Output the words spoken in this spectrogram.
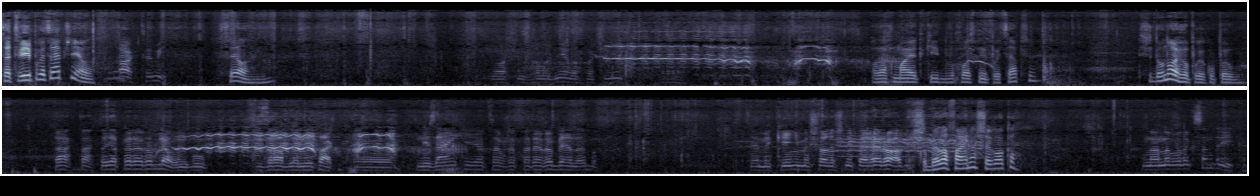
Це твій прицеп чи ні? Так, це мій. Сила, ну. Лоші зголодніли, хоч і їсти. Олег має такий двохосний прицеп собі. Ти ще давно його прикупив був. Так, так, то я переробляв, він був зроблений так. Е, низенький, я це вже переробили, бо цими кіньми що лиш не переробиш. Кобила файна, широка. Вона на Олександрійка.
